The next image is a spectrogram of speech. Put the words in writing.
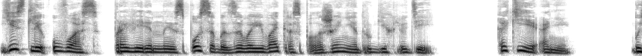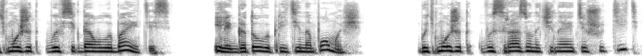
Есть ли у вас проверенные способы завоевать расположение других людей? Какие они? Быть может, вы всегда улыбаетесь? Или готовы прийти на помощь? Быть может, вы сразу начинаете шутить,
